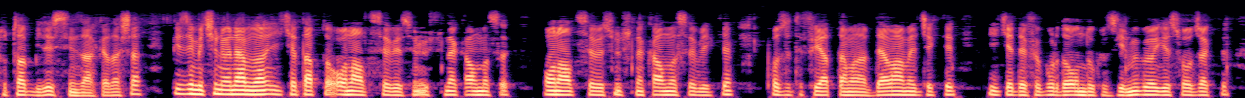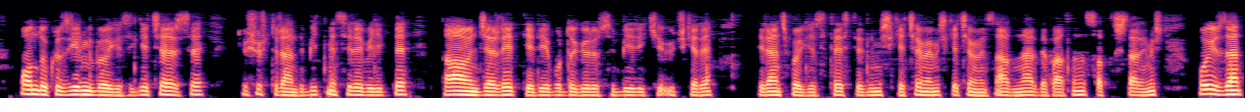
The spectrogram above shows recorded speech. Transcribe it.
tutabilirsiniz arkadaşlar. Bizim için önemli olan ilk etapta 16 seviyesinin üstünde kalması, 16 seviyesinin üstünde kalması birlikte pozitif fiyatlamalar devam edecektir. İlk hedefi burada 19-20 bölgesi olacaktır. 19-20 bölgesi geçerse düşüş trendi bitmesiyle birlikte daha önce red yediği burada görüyorsunuz 1, 2, 3 kere direnç bölgesi test edilmiş, geçememiş, geçememiş. Ardından her defasında satışlar O yüzden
